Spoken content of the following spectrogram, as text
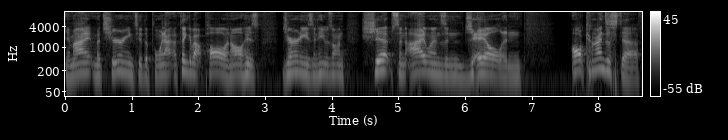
Am I maturing to the point? I think about Paul and all his journeys, and he was on ships and islands and jail and all kinds of stuff.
